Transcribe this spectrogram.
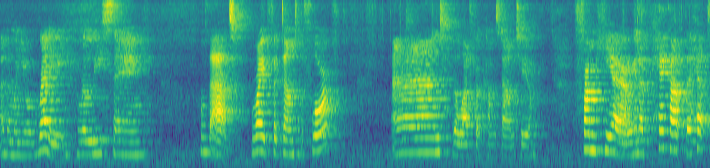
And then when you're ready, releasing that right foot down to the floor and the left foot comes down too. From here, we're to pick up the hips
